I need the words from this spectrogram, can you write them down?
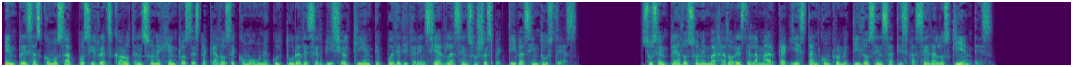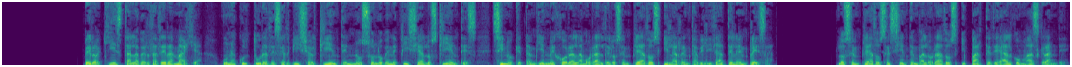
Empresas como Zappos y Ritz Carlton son ejemplos destacados de cómo una cultura de servicio al cliente puede diferenciarlas en sus respectivas industrias. Sus empleados son embajadores de la marca y están comprometidos en satisfacer a los clientes. Pero aquí está la verdadera magia, una cultura de servicio al cliente no solo beneficia a los clientes, sino que también mejora la moral de los empleados y la rentabilidad de la empresa. Los empleados se sienten valorados y parte de algo más grande.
